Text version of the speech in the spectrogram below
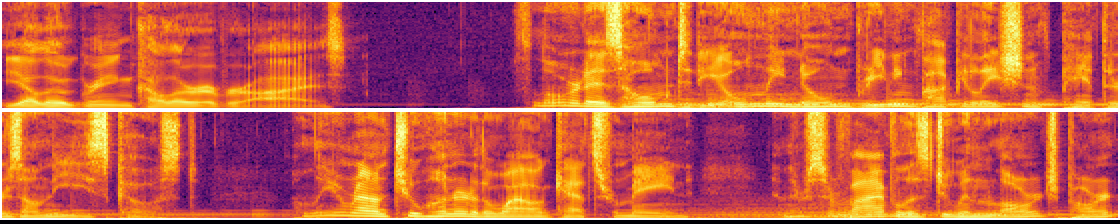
yellow green color of her eyes. Florida is home to the only known breeding population of panthers on the East Coast. Only around 200 of the wildcats remain, and their survival is due in large part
